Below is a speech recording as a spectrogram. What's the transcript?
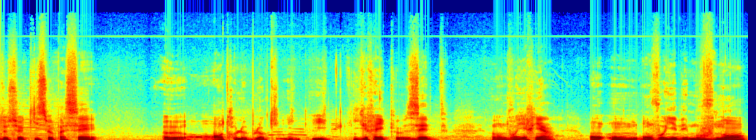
de ce qui se passait euh, entre le bloc Y, Z. On ne voyait rien. On, voyait des mouvements,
